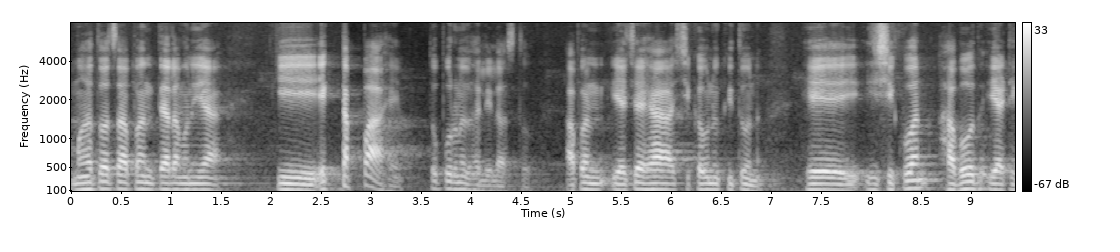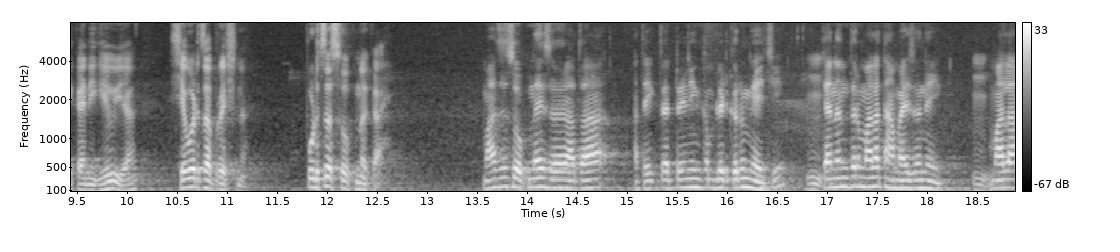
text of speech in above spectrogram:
महत्त्वाचा आपण त्याला म्हणूया की एक टप्पा आहे तो पूर्ण झालेला असतो. आपण याच्या ह्या शिकवणुकीतून हे ही शिकवण हा बोध या ठिकाणी घेऊया. शेवटचा प्रश्न पुढचं स्वप्न काय? माझं स्वप्न आहे सर आता आता एक तर ट्रेनिंग कंप्लीट करून घ्यायची. त्यानंतर मला थांबायचं नाही. मला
